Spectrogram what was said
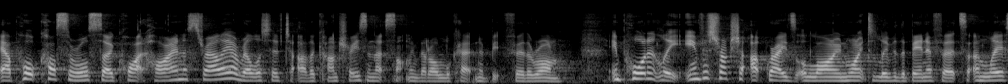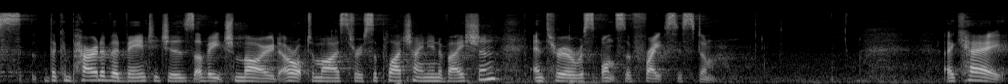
Our port costs are also quite high in Australia relative to other countries, and that's something that I'll look at in a bit further on. Importantly, infrastructure upgrades alone won't deliver the benefits unless the comparative advantages of each mode are optimised through supply chain innovation and through a responsive freight system. Okay,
